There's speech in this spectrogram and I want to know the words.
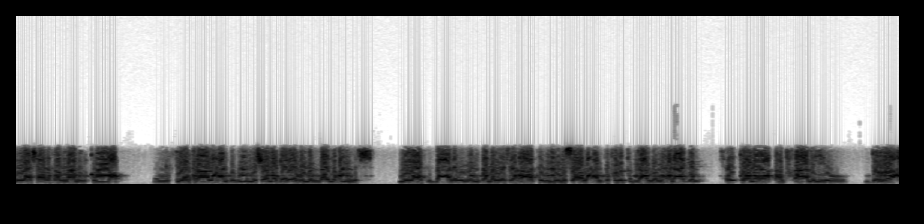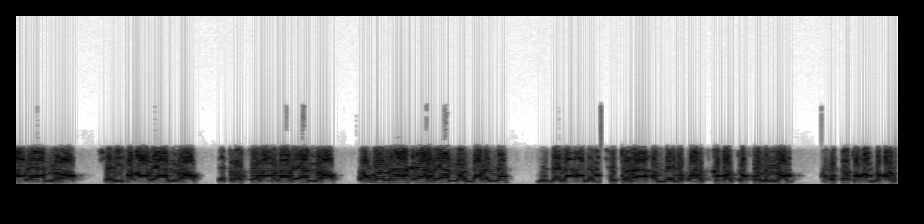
ምላሽ ኣይረኸብናን ኢልኩም እሞ መንግስቲ ኤርትራ ወላ ሓንቲ ዝምልሾ ነገር የብሉን እንታይ ኢሉ ክምልሽ ምላሽ ዝበሃል የብሉን እንተመለሸ ከኣ እቲ ዝምልሾ ወላ ሓንቲ ፍሉጥ እንዳሃሉ ንሕና ግን ሕቶና ቀጻሊ እዩ ድሩዕ ኣበይ ኣሎ ሸሪፎ ኣበይ ኣሎ ጴጥሮስ ሰሎሙን ኣበይ ኣሎ ዑቕበብርሃኸ ኣበይ ኣሎ እንዳበልና ንዘለኣለም ሕቶና ከምዘይነቋርጽ ክፈልጡ ክኽእሉሎም፣ ክሕተቱ ከምዝኾኑ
